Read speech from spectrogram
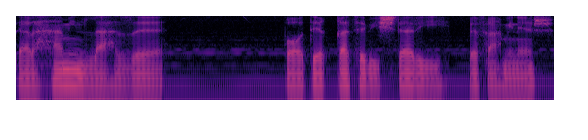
در همین لحظه با دقت بیشتری بفهمینش؟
